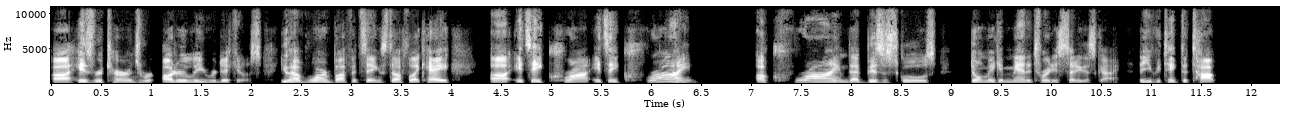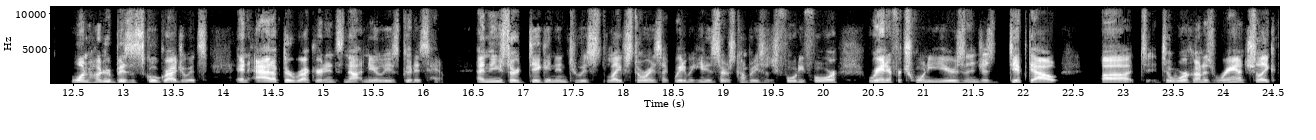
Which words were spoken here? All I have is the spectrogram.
Uh, his returns were utterly ridiculous. You have Warren Buffett saying stuff like, "Hey, uh, it's a crime. It's a crime, a crime that business schools don't make it mandatory to study this guy. That you could take the top 100 business school graduates and add up their record, and it's not nearly as good as him." And then you start digging into his life story. And it's like, wait a minute, he didn't start his company until he's 44, ran it for 20 years, and then just dipped out uh, to, to work on his ranch. Like,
